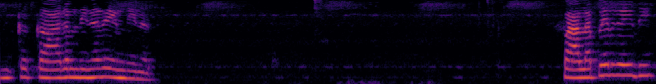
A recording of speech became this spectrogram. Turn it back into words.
ఇంకా కారం తినదు ఏం తినదు. పాల పెరుగు ఇది?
